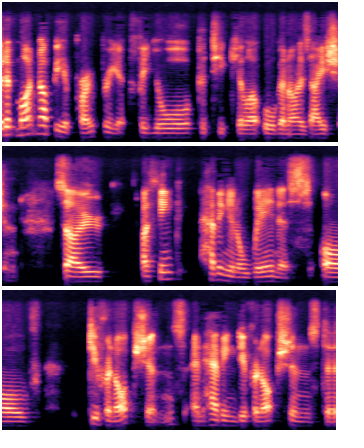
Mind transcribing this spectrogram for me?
but it might not be appropriate for your particular organisation. So I think having an awareness of different options and having different options to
